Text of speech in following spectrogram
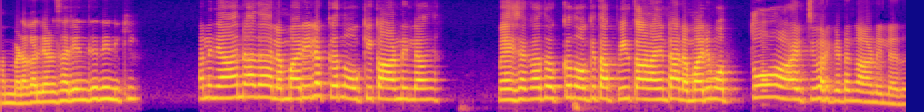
നമ്മുടെ കല്യാണ സാരി എന്തിനാ എനിക്ക്? അല്ല ഞാൻ അത് അലമാരിയിലൊക്കെ നോക്കി കാണുന്നില്ല. മേശക്കകത്തൊക്കെ നോക്കി തപ്പി കാണാനിട്ട് അലമാരി മൊത്തം അഴിച്ചു പറിക്കിട്ടും കാണില്ല അത്.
